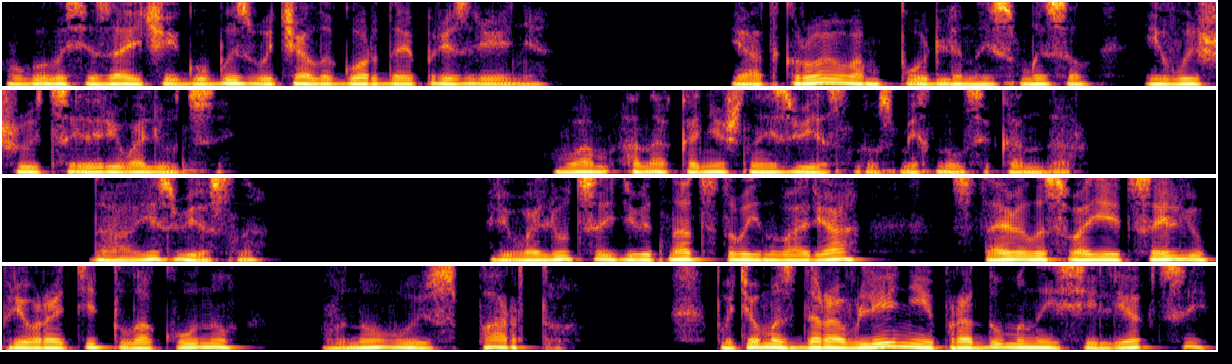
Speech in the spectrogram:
В голосе заячьей губы звучало гордое презрение. Я открою вам подлинный смысл и высшую цель революции. «Вам она, конечно, известна», — усмехнулся Кандар. «Да, известно. Революция 19 января ставила своей целью превратить Лакуну в новую Спарту. Путем оздоровления и продуманной селекции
